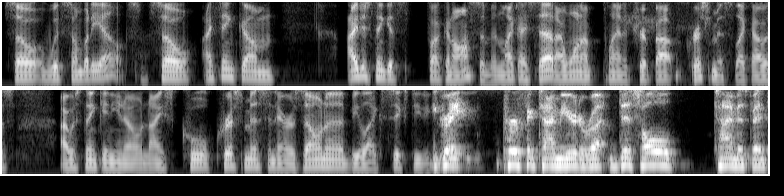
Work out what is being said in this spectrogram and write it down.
so with somebody else. So I think, um, I just think it's fucking awesome. And like I said, I want to plan a trip out for Christmas. Like I was, I was thinking, you know, nice, cool Christmas in Arizona, it'd be like 60 degrees. Great. Perfect time of year to run. This whole time has been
